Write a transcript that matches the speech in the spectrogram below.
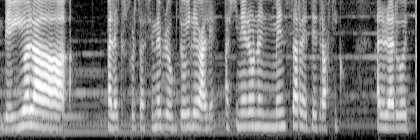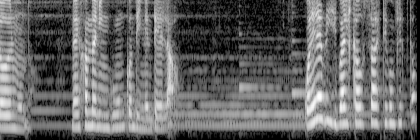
debido a la, a la exportación de productos ilegales, ha generado una inmensa red de tráfico a lo largo de todo el mundo, no dejando a ningún continente de lado. ¿Cuál es la principal causa de este conflicto?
